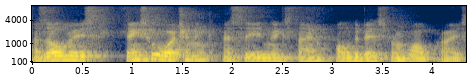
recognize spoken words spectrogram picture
As always thanks for watching i see you next time. All the best from wow price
